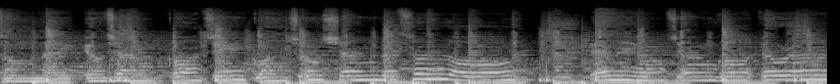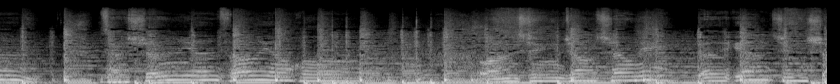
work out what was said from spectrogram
从没有见过极光出现的村落，也没有见过有人在深夜放烟火。晚星就像你的眼睛，杀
